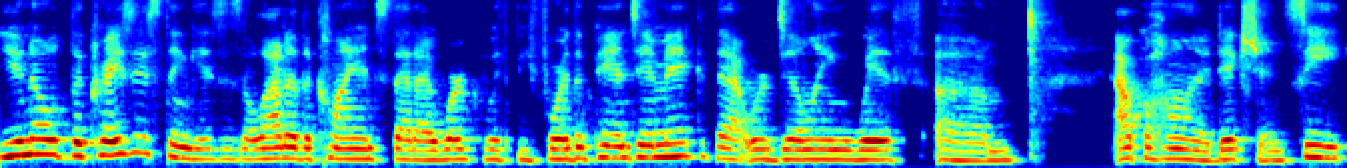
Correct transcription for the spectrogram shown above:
you know, the craziest thing is, is a lot of the clients that I worked with before the pandemic that were dealing with um, alcohol and addiction. See,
